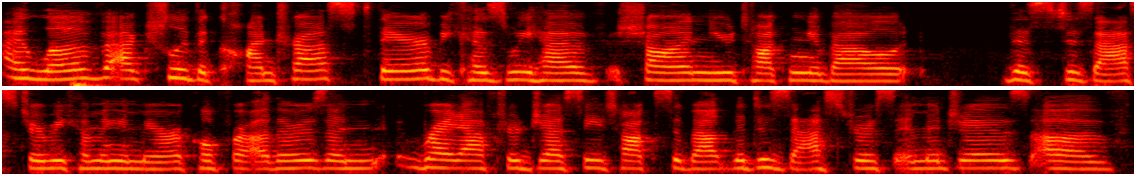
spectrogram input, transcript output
I love actually the contrast there because we have Sean, you talking about this disaster becoming a miracle for others. And right after Jesse talks about the disastrous images of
